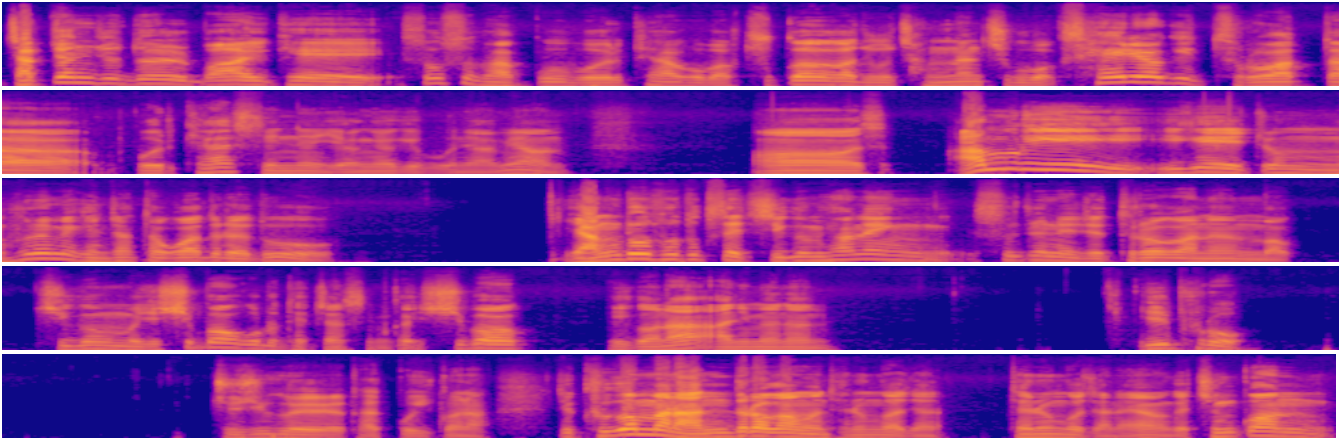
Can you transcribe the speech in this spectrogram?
작전주들 막 이렇게 소스 받고 뭐 이렇게 하고 막 주가 가지고 장난치고 막 세력이 들어왔다 뭐 이렇게 할 수 있는 영역이 뭐냐면 어 아무리 이게 좀 흐름이 괜찮다고 하더라도 양도소득세 지금 현행 수준에 이제 들어가는 막 지금 뭐 이제 10억으로 됐지 않습니까? 10억이거나 아니면은 1% 주식을 갖고 있거나 이제 그것만 안 들어가면 되는 거잖아 되는 거잖아요. 그러니까 증권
